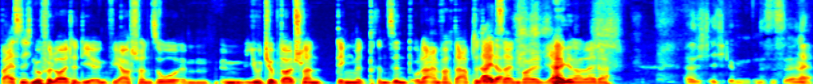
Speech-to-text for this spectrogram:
weiß nicht, nur für Leute, die irgendwie auch schon so im, im YouTube-Deutschland-Ding mit drin sind oder einfach da up-to-date sein wollen. Ja, genau, leider. Also ich, ich ähm, das ist, äh, naja,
